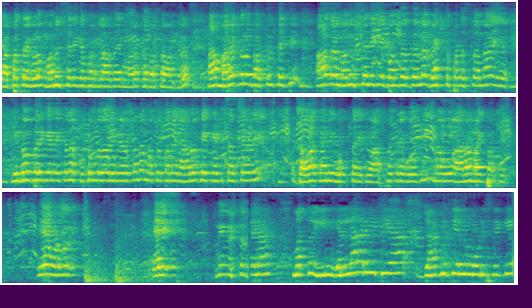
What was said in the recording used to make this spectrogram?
ಜಾಪತ್ರಗಳು ಮನುಷ್ಯರಿಗೆ ಬರಲಾರ್ದ ಮರಕ ಬರ್ತಾವಂತ ಆ ಮರಕನು ಬರ್ತಿರ್ತೈತಿ ಆದರೆ ಮನುಷ್ಯನಿಗೆ ಬಂದದ್ದನ್ನು ವ್ಯಕ್ತಪಡಿಸ್ತಾನ ಇನ್ನೊಬ್ಬರಿಗೆ ಏನೈತಲ್ಲ, ಕುಟುಂಬದವ್ರಿಗೆ ಹೇಳ್ತಾನ, ಮತ್ತು ತನಗೆ ಆರೋಗ್ಯ ಕೆಟ್ಟ ಅಂತೇಳಿ ದವಾಖಾನೆಗೆ ಹೋಗ್ತಾ ಇದ್ವಿ, ಆಸ್ಪತ್ರೆಗೆ ಹೋಗಿ ನಾವು ಆರಾಮಾಗಿ ಬರ್ತೀವಿ. ಏ ಹುಡುಗರು, ಏ ಇಷ್ಟು ಮತ್ತು ಇನ್ ಎಲ್ಲ ರೀತಿಯ ಜಾಗೃತಿಯನ್ನು ಮೂಡಿಸಲಿಕ್ಕೆ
